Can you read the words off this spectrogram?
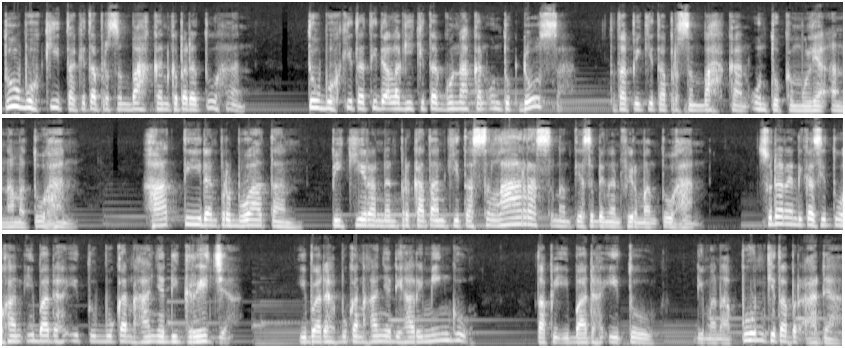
Tubuh kita kita persembahkan kepada Tuhan. Tubuh kita tidak lagi kita gunakan untuk dosa, tetapi kita persembahkan untuk kemuliaan nama Tuhan. Hati dan perbuatan, pikiran dan perkataan kita selaras senantiasa dengan firman Tuhan. Saudara yang dikasih Tuhan, ibadah itu bukan hanya di gereja. Ibadah bukan hanya di hari Minggu, tapi ibadah itu di mana pun kita berada,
